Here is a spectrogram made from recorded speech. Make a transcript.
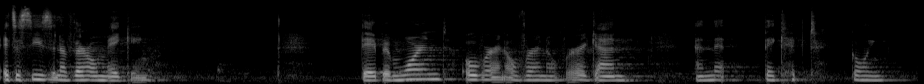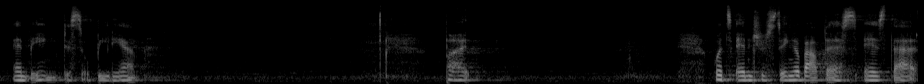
It's a season of their own making. They had been warned over and over and over again, and that they kept going and being disobedient. But what's interesting about this is that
